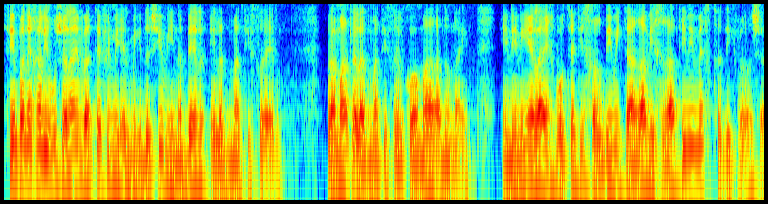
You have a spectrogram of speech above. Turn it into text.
שים פניך לירושלים ועטף אל מקדשים וינבל אל אדמת ישראל. ואמרת לאדמת ישראל, כה אמר אדוני, הנני אלייך והוצאתי חרבי מטהרה והכרעתי ממך צדיק ורשע.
